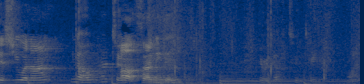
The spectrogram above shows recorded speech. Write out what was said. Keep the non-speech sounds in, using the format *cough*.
it just you and I? No, her too. Oh, so I need it. Here we go. Two, three, one.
